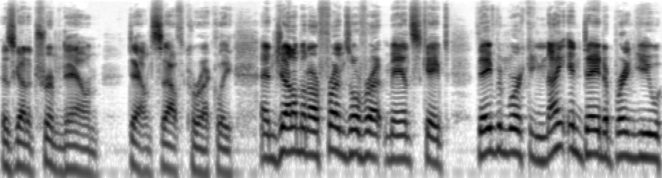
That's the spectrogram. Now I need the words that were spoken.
has got to trim down down south correctly. And gentlemen, our friends over at Manscaped, they've been working night and day to bring you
